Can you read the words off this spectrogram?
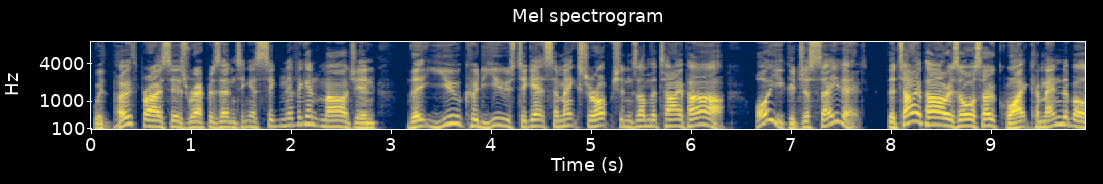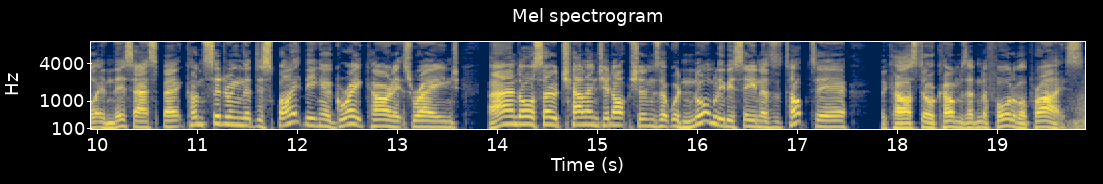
with both prices representing a significant margin that you could use to get some extra options on the Type R, or you could just save it. The Type R is also quite commendable in this aspect, considering that despite being a great car in its range, and also challenging options that would normally be seen as a top tier, the car still comes at an affordable price.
